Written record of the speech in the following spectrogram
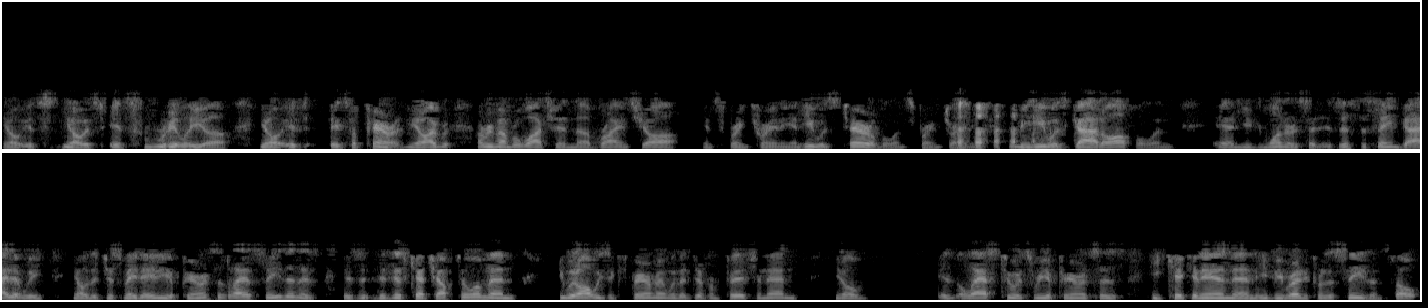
you know it's you know it's it's really uh you know it's it's apparent. You know I I remember watching uh, Bryan Shaw in spring training, and he was terrible in spring training. I mean, he was god awful, and and you'd wonder and said, is this the same guy that we, you know, that just made 80 appearances last season? Is is it, did this catch up to him? And he would always experiment with a different pitch, and then, you know, in the last two or three appearances, he'd kick it in and he'd be ready for the season. So,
